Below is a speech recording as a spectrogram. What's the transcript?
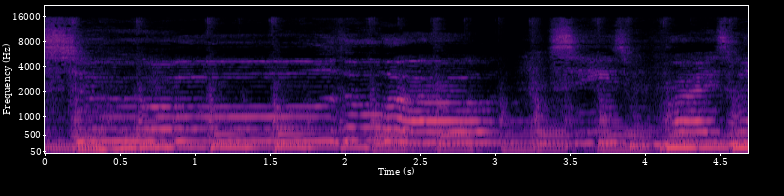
Soon the world sees me rise.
